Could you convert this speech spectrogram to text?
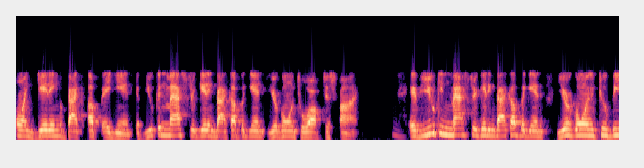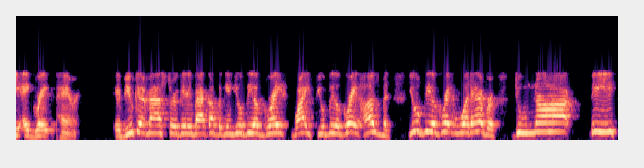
on getting back up again. If you can master getting back up again, you're going to walk just fine. Hmm. If you can master getting back up again, you're going to be a great parent. If you can master getting back up again, you'll be a great wife. You'll be a great husband. You'll be a great whatever. Do not be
